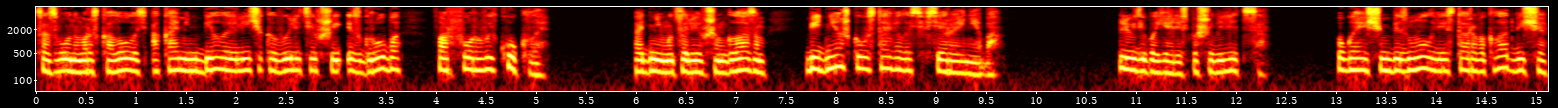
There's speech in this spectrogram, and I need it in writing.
Со звоном раскололась о камень белое личико вылетевшей из гроба фарфоровой куклы. Одним уцелевшим глазом бедняжка уставилась в серое небо. Люди боялись пошевелиться — пугающем безмолвии старого кладбища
